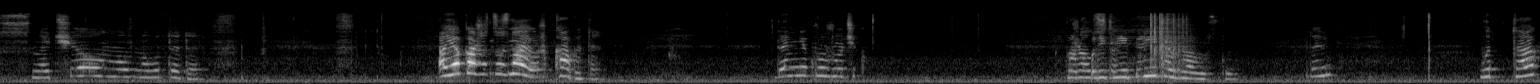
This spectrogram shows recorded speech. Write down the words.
Сначала нужно вот это. А я, кажется, знаю, как это. Дай мне кружочек. Пожалуйста. Прикрепи, пожалуйста. Дай. Вот так.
